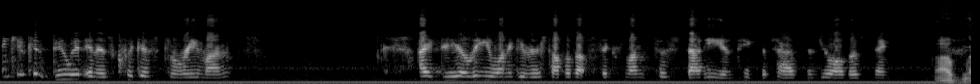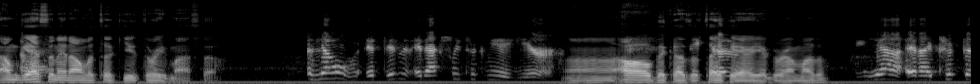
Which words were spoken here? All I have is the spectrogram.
think you can do it in as quick as three months. Ideally, you want to give yourself about six months to study and take the test and do all those things. I, I'm guessing it only took you three months, though. No, it didn't. It actually took me a year. Uh, oh, because of take care of your grandmother. Yeah, and I took the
